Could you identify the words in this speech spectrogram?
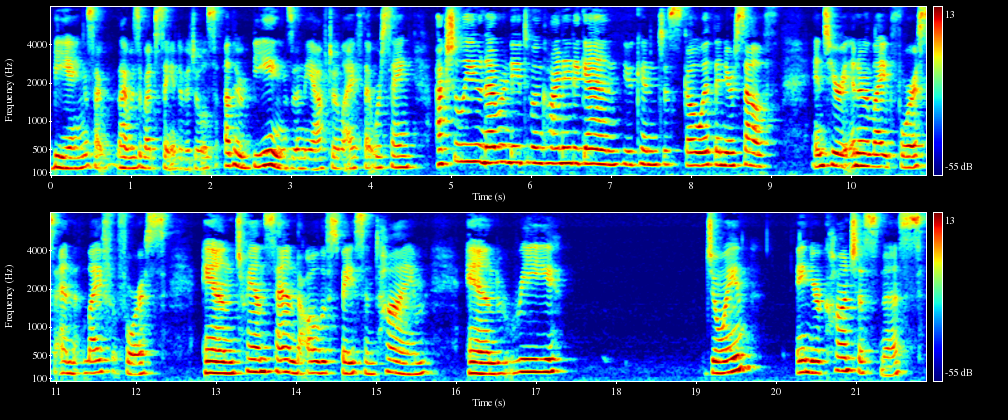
beings, I, I, was about to say individuals, other beings in the afterlife that were saying, actually, you never need to incarnate again. You can just go within yourself into your inner light force and life force and transcend all of space and time and rejoin in your consciousness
